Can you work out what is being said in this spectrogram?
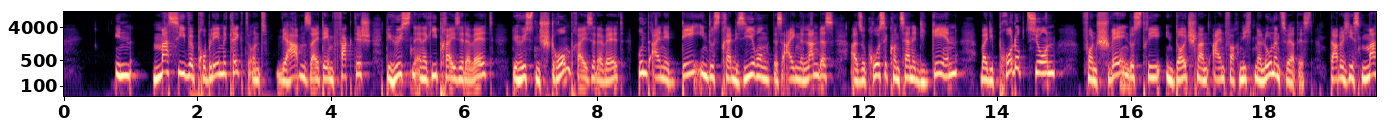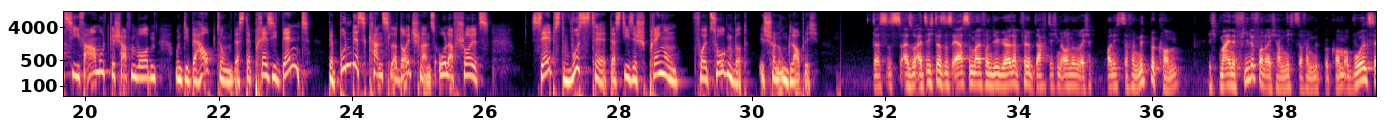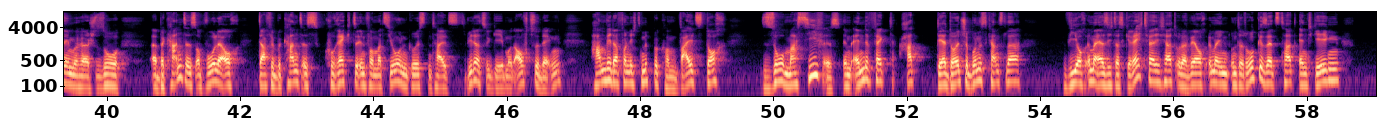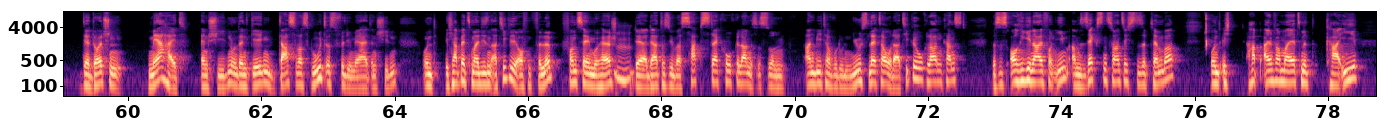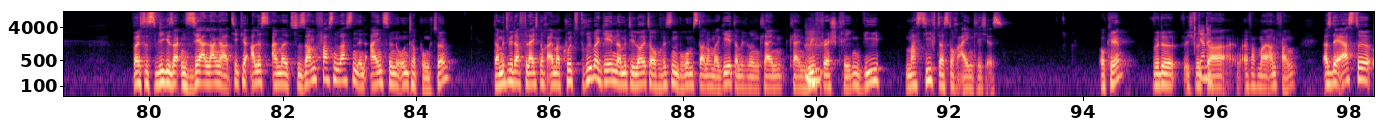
in massive Probleme kriegt und wir haben seitdem faktisch die höchsten Energiepreise der Welt, die höchsten Strompreise der Welt und eine Deindustrialisierung des eigenen Landes, also große Konzerne, die gehen, weil die Produktion von Schwerindustrie in Deutschland einfach nicht mehr lohnenswert ist. Dadurch ist massiv Armut geschaffen worden und die Behauptung, dass der Präsident der Bundeskanzler Deutschlands, Olaf Scholz, selbst wusste, dass diese Sprengung vollzogen wird, ist schon unglaublich. Das ist, also als ich das das erste Mal von dir gehört habe, Philipp, dachte ich mir auch nur so, ich habe auch nichts davon mitbekommen. Ich meine, viele von euch haben nichts davon mitbekommen, obwohl Seymour Hirsch so äh, bekannt ist, obwohl er auch dafür bekannt ist, korrekte Informationen größtenteils wiederzugeben und aufzudecken, haben wir davon nichts mitbekommen, weil es doch so massiv ist. Im Endeffekt hat der deutsche Bundeskanzler, wie auch immer er sich das gerechtfertigt hat oder wer auch immer ihn unter Druck gesetzt hat, entgegen der deutschen Mehrheit entschieden und entgegen das, was gut ist für die Mehrheit entschieden. Und ich habe jetzt mal diesen Artikel hier offen, Philipp, von Seymour Hersh, mhm. der, der hat das über Substack hochgeladen. Das ist so ein Anbieter, wo du Newsletter oder Artikel hochladen kannst. Das ist original von ihm am 26. September. Und ich habe einfach mal jetzt mit KI weil es ist, wie gesagt, ein sehr langer Artikel, alles einmal zusammenfassen lassen in einzelne Unterpunkte, damit wir da vielleicht noch einmal kurz drüber gehen, damit die Leute auch wissen, worum es da nochmal geht, damit wir einen kleinen, kleinen mhm. Refresh kriegen, wie massiv das doch eigentlich ist. Okay? Würde, ich würde da einfach mal anfangen. Also der erste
